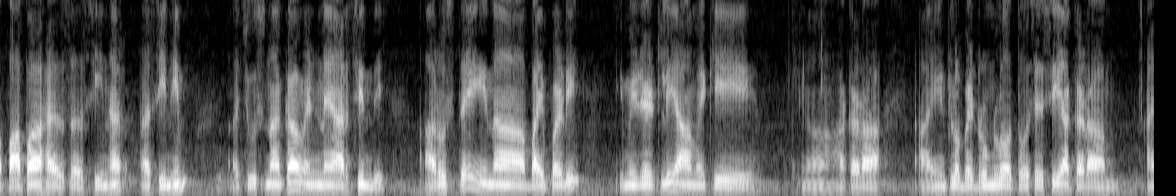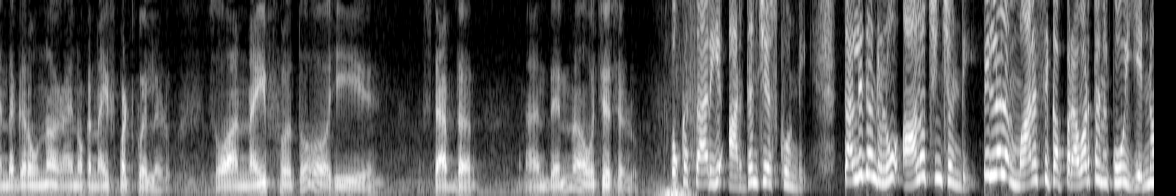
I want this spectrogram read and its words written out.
పాప has seen her seen him చూసినాక వెంటనే అరిచింది. అరుస్తే ఈయన భయపడి ఇమీడియట్లీ ఆమెకి అక్కడ ఆ ఇంట్లో బెడ్రూమ్లో తోసేసి అక్కడ ఆయన దగ్గర ఉన్న ఆయన ఒక నైఫ్ పట్టుకు వెళ్ళాడు సో ఆ నైఫ్తో he stabbed her and then వచ్చేసాడు. ఒకసారి అర్థం చేసుకోండి. తల్లిదండ్రులు ఆలోచించండి. పిల్లల మానసిక ప్రవర్తనకు ఎన్నో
